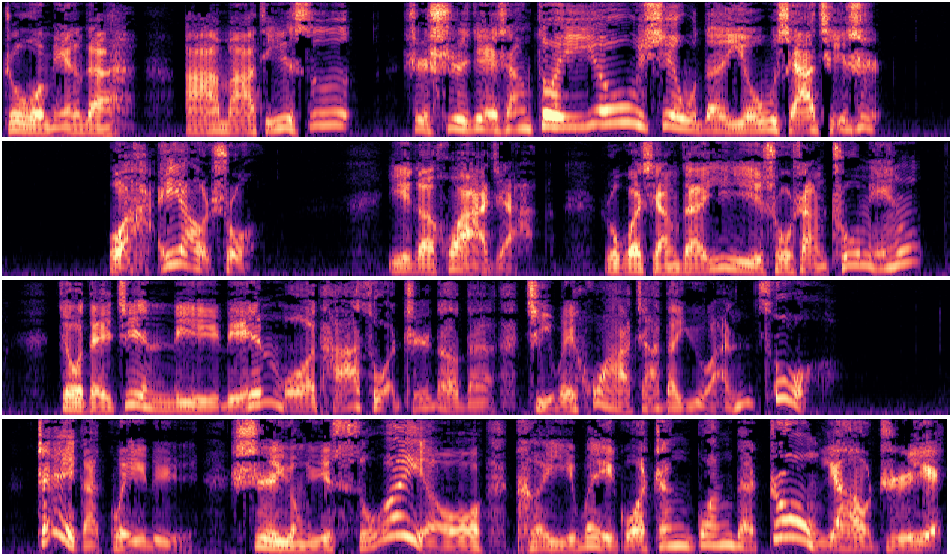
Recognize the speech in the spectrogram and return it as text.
著名的阿马迪斯是世界上最优秀的游侠骑士。”我还要说，一个画家如果想在艺术上出名，就得尽力临摹他所知道的几位画家的原作。这个规律适用于所有可以为国争光的重要职业。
